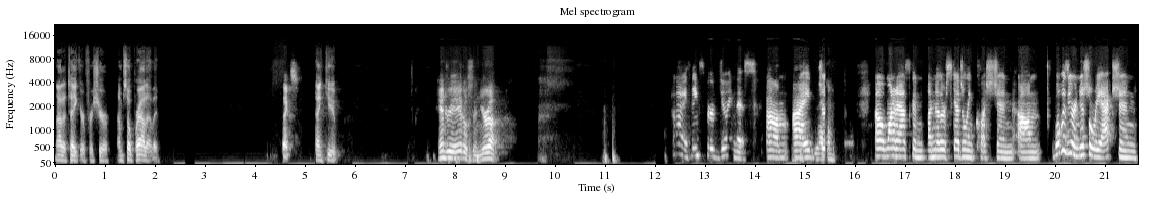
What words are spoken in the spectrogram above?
not a taker for sure. I'm so proud of him. Thanks. Thank you. Andrea Adelson, you're up. Hi, thanks for doing this. Um, I You're just uh, wanted to ask an, another scheduling question. Um, what was your initial reaction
